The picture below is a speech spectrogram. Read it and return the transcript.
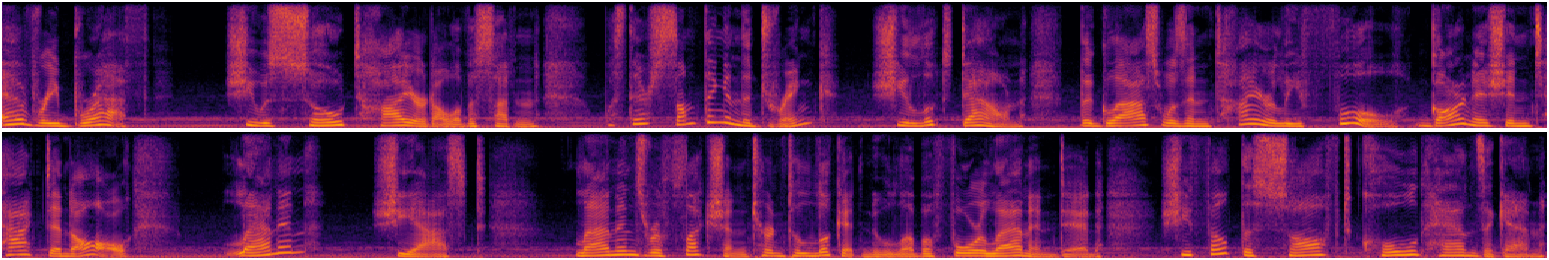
every breath. She was so tired all of a sudden. Was there something in the drink? She looked down. The glass was entirely full, garnish intact and all. Leanan? she asked. Leanan's reflection turned to look at Nuala before Leanan did. She felt the soft, cold hands again,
